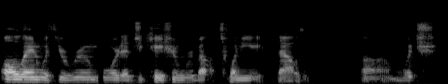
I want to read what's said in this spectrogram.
all in with your room board education we're about 28000 um, which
